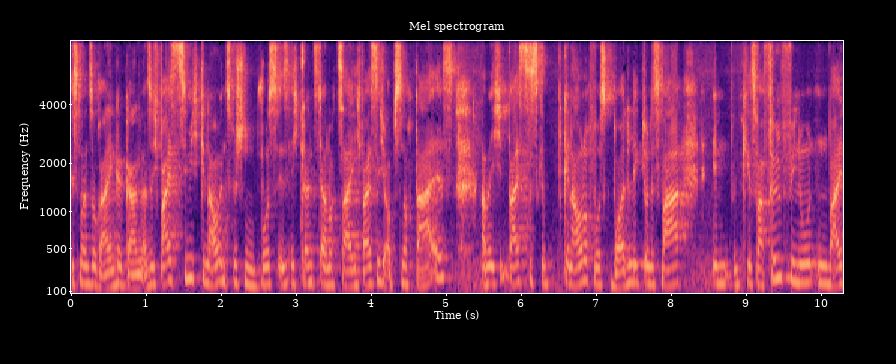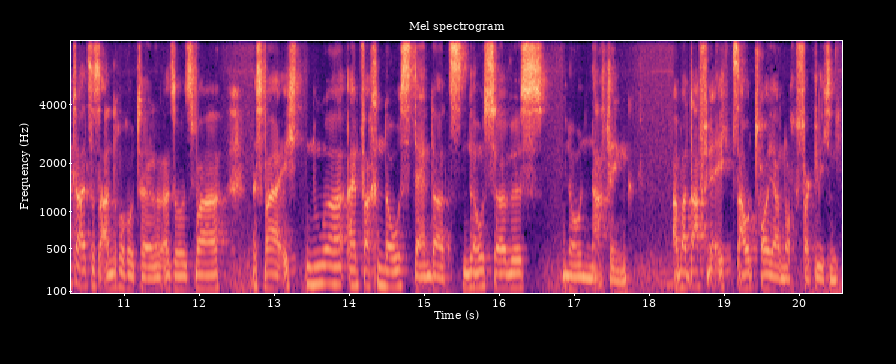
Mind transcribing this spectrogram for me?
ist man so reingegangen. Also ich weiß ziemlich genau inzwischen, wo es ist. Ich könnte es dir auch noch zeigen. Ich weiß nicht, ob es noch da ist, aber ich weiß das genau noch, wo das Gebäude liegt. Und es war im, es war fünf Minuten weiter als das andere Hotel. Also es war, es war echt nur einfach no Standards, no Service, no nothing. Aber dafür echt sauteuer noch verglichen.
